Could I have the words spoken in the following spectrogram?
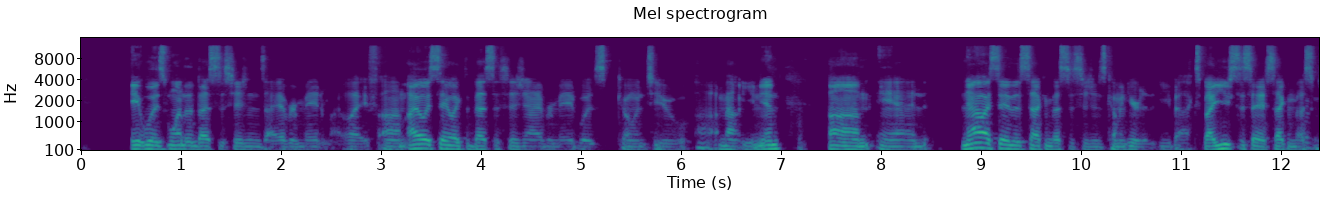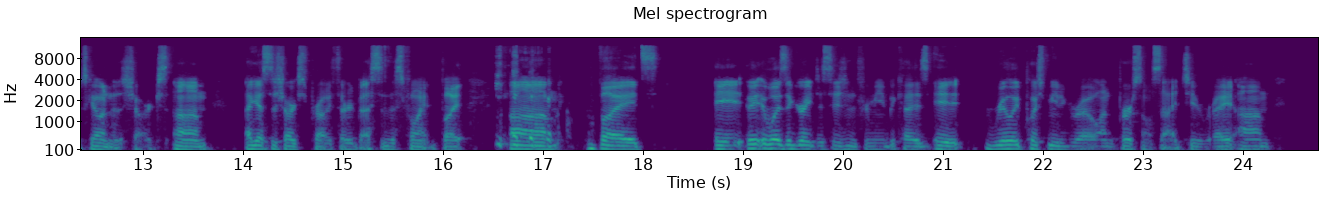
it was one of the best decisions I ever made in my life. Um, I always say like the best decision I ever made was going to uh, Mount Union. Um, and now I say the second best decision is coming here to the D-backs, but I used to say a second best was going to the Sharks. Um, I guess the Sharks are probably third best at this point, but um, but it, it was a great decision for me because it really pushed me to grow on the personal side too, right? Um,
